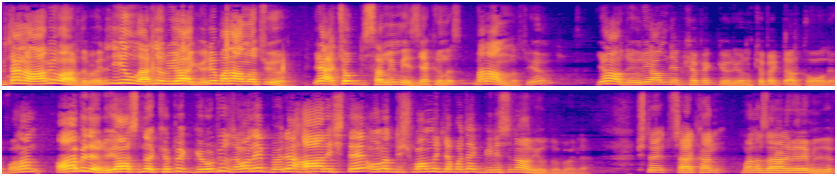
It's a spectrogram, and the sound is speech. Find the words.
Bir tane abi vardı böyle. Yıllarca rüya görüyor bana anlatıyor. Ya çok samimiyiz, yakınız. Bana anlatıyor. Ya diyor rüyamda hep köpek görüyorum. Köpekler kovalıyor falan. Abi de rüyasında köpek gördüğü zaman hep böyle hariçte ona düşmanlık yapacak birisini arıyordu böyle. İşte Serkan bana zarar verebilir.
